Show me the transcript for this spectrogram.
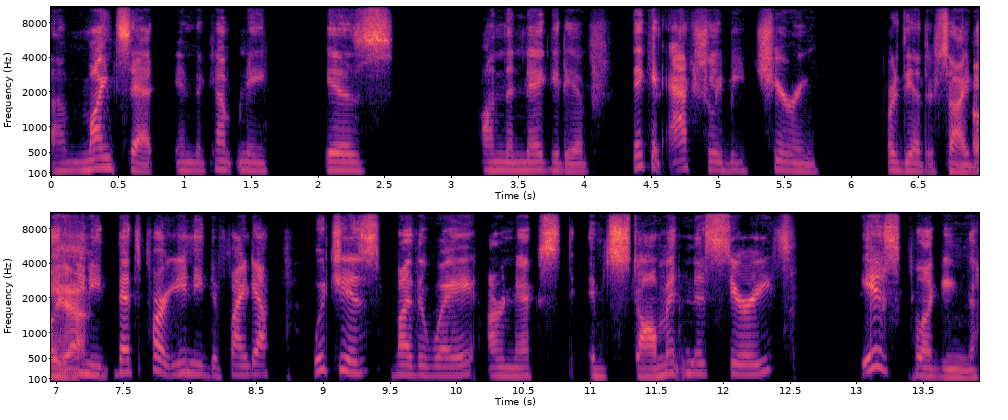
uh, mindset in the company is on the negative, they can actually be cheering for the other side. Oh, yeah. Need, that's part you need to find out, which is, by the way, our next installment in this series is plugging the,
